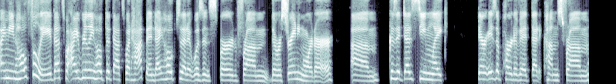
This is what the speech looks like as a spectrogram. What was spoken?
I mean, hopefully that's what I really hope that that's what happened. I hoped that it wasn't spurred from the restraining order. Um, cause it does seem like there is a part of it that comes from,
